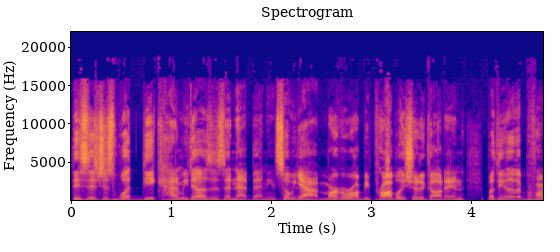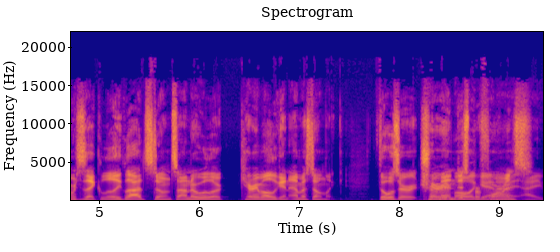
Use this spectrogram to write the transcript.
This is just what the Academy does is Annette Bening. So yeah, Margot Robbie probably should have got in, but these other performances like Lily Gladstone, Sandra Hüller, Carey Mulligan, Emma Stone, like those are tremendous Mulligan, performance. I, I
